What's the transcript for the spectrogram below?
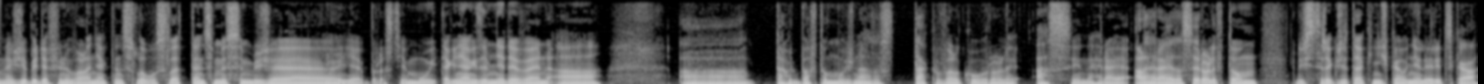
než že by definovala nějak ten slovosled, ten si myslím, že mm. je prostě můj, tak nějak ze mě jde ven a a ta hudba v tom možná zase tak velkou roli asi nehraje. Ale hraje zase roli v tom, když si řekl, že ta knížka je hodně lirická,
